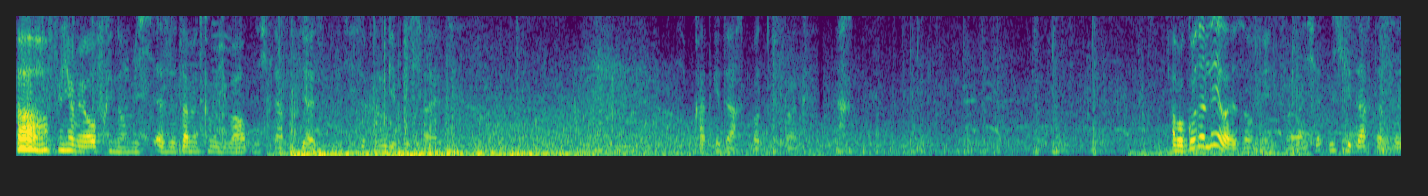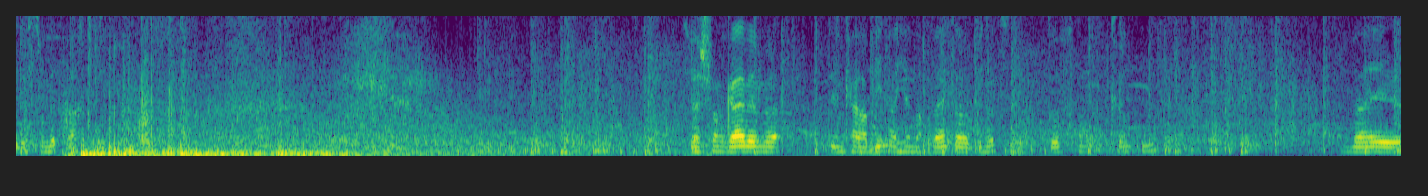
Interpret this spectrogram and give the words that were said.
Ah, hoffentlich haben wir aufgenommen. Ich, also damit komme ich überhaupt nicht lang. Der, diese Ungewissheit. Ich habe gerade gedacht, what the fuck. Aber guter Lehrer ist er auf jeden Fall. Ich hätte nicht gedacht, dass er das so mitmacht. Es wäre schon geil, wenn wir den Karabiner hier noch weiter benutzen dürften, könnten. Weil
